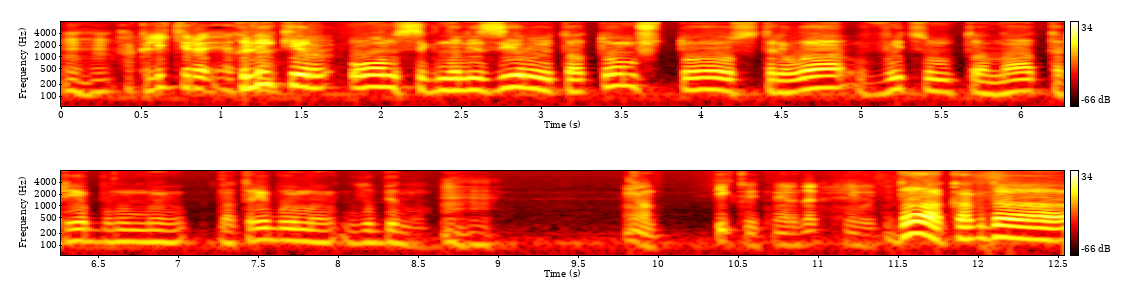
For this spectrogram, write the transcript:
Мгм. А кликеры это... Кликер, он сигнализирует о том, что стрела вытянута на требуемую, на требуемую глубину. Мгм. Пикает, наверное, да, как-нибудь? Да, когда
